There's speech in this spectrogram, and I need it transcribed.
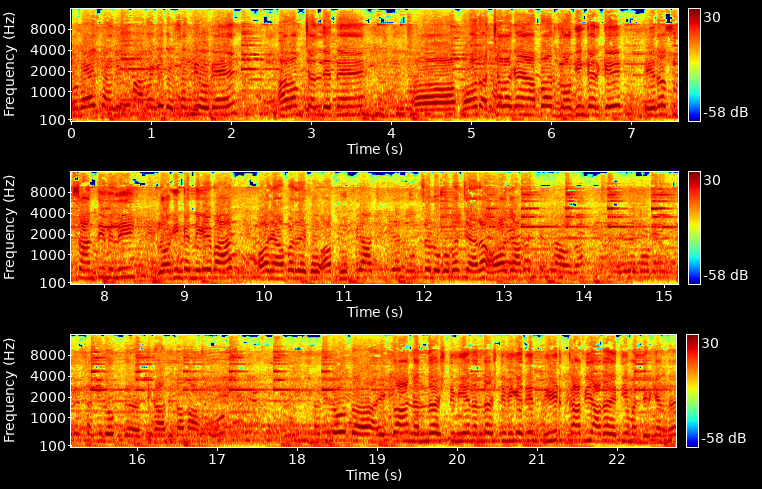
तो फाइनली माता के दर्शन भी हो गए हैं। अब हम चल देते हैं। अ, बहुत अच्छा लगा यहाँ पर ब्लॉगिंग करके। एकदम सुख शांति मिली ब्लॉगिंग करने के बाद। और यहाँ पर देखो, अब धूप भी आ चुकी है, धूप से लोगों का चेहरा और ज़्यादा खिल रहा होगा। ये देखो सभी लोग दिखा देता हूँ मैं आपको। सभी लोग एक तो आज नंदा अष्टमी है, नंदा अष्टमी के दिन भीड़ काफ़ी ज़्यादा रहती है मंदिर के अंदर।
